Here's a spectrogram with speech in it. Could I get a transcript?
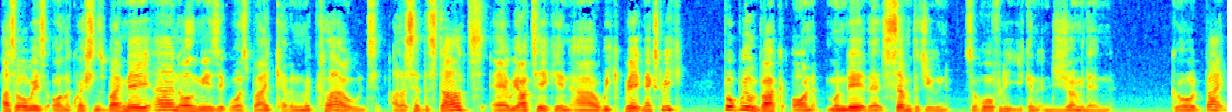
As always, all the questions by me and all the music was by Kevin MacLeod. As I said at the start, uh, we are taking a week break next week. But we'll be back on Monday, the 7th of June, so hopefully you can join me then. Goodbye.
